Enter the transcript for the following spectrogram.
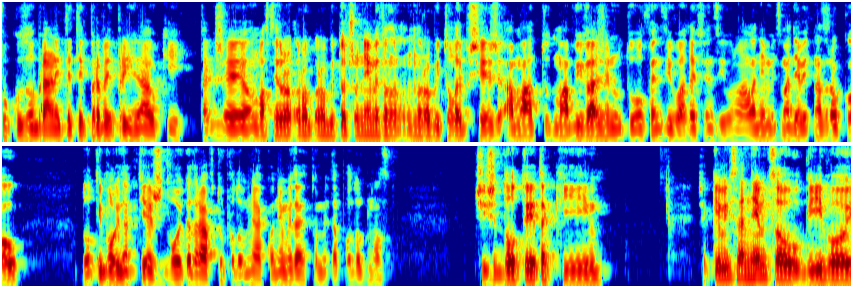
puku z obrany, tej, tej prvej prihrávky. Takže on vlastne ro, robí to, čo Nemec, on robí to lepšie že, a má, tu, má vyváženú tú ofenzívu a defenzívu. No ale Nemec má 19 rokov, Doty bol inak tiež dvojka draftu, podobne ako Nemec, aj v tom je tá podobnosť. Čiže Doty je taký, že keby sa Nemcov vývoj,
